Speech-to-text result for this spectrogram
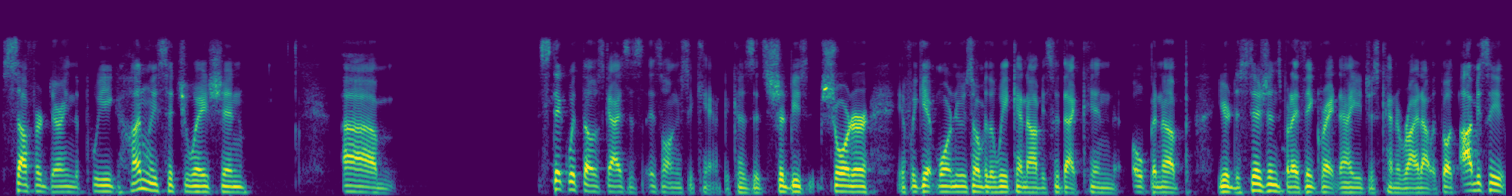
suffered during the Puig Hundley situation. Um, stick with those guys as, as long as you can because it should be shorter. If we get more news over the weekend, obviously that can open up your decisions. But I think right now you just kind of ride out with both. Obviously,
